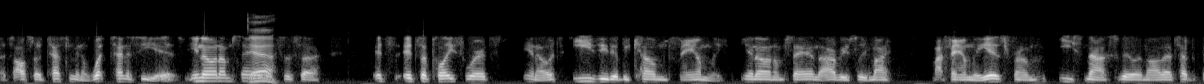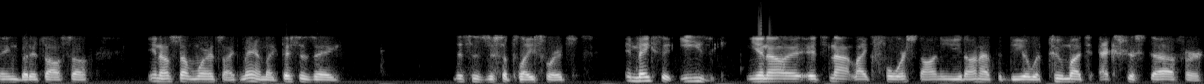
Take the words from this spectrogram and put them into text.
that's also a testament of what Tennessee is. You know what I'm saying? Yeah. It's just a it's it's a place where it's you know it's easy to become family. You know what I'm saying? Obviously my my family is from East Knoxville and all that type of thing, but it's also you know somewhere where it's like man like this is a this is just a place where it's it makes it easy. You know, it's not like forced on you. You don't have to deal with too much extra stuff or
